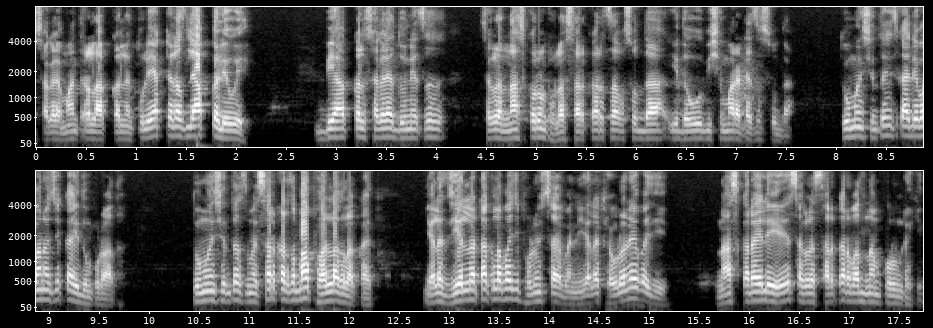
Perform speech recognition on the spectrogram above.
सगळ्या मंत्र्याला अक्कल नाही. तुला एकट्यालाच लय अक्कल आहे होय. बे अक्कल सगळ्या दुनियाचं सगळं नाश करून ठेवला. सरकारचा सुद्धा इथं ओबीसी मराठ्याचा सुद्धा. तू म्हणशील तरीच कायदे बनवायचे काय इथून पुढं आता? तू म्हणशील तसं म्हणजे सरकारचा बाप व्हायला लागला काय तू? याला जेलला टाकला पाहिजे फडणवीस साहेबांनी याला ठेवलं नाही पाहिजे. नाश करायला हे सगळं सरकार बदनाम करून टाकील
